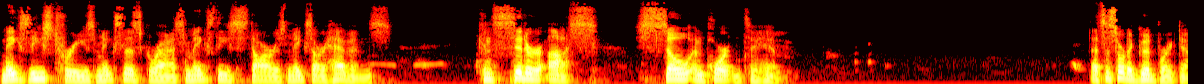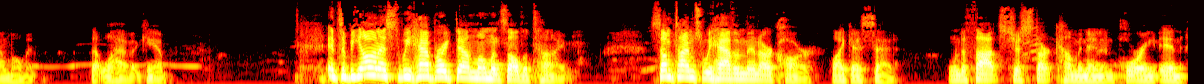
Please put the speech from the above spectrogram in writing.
makes these trees, makes this grass, makes these stars, makes our heavens consider us so important to him. That's a sort of good breakdown moment that we'll have at camp. And to be honest, we have breakdown moments all the time. Sometimes we have them in our car, like I said, when the thoughts just start coming in and pouring in.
